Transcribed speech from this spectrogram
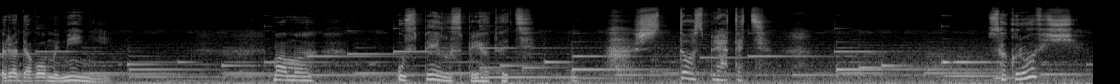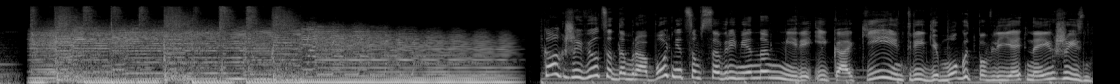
родовом имении. Мама успела спрятать. Что спрятать? Сокровище. Как живется домработницам в современном мире и какие интриги могут повлиять на их жизнь?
